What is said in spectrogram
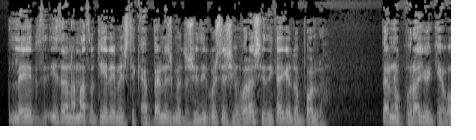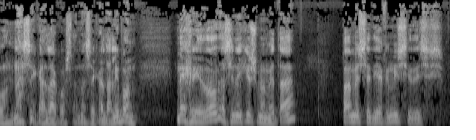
λέει: Ήθελα να μάθω τι ηρεμιστικά παίρνεις με τους ειδικούς της συμφορά, ειδικά για το πόλο. Παίρνω κουράγιο κι εγώ. Να σε καλά, Κώστα, να σε καλά. Λοιπόν, μέχρι εδώ θα συνεχίσουμε μετά. Πάμε σε διαφημίσεις ειδήσεις.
